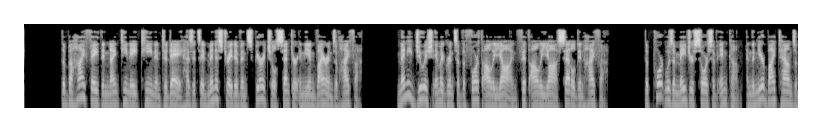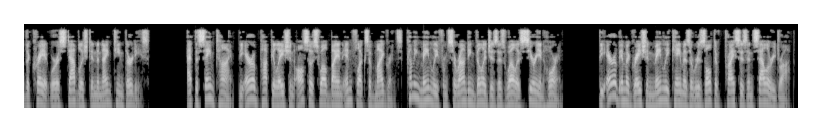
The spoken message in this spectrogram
The Bahá'í Faith in 1918 and today has its administrative and spiritual center in the environs of Haifa. Many Jewish immigrants of the 4th Aliyah and 5th Aliyah settled in Haifa. The port was a major source of income, and the nearby towns of the Krayot were established in the 1930s. At the same time, the Arab population also swelled by an influx of migrants, coming mainly from surrounding villages as well as Syrian Hauran. The Arab immigration mainly came as a result of prices and salary drop.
